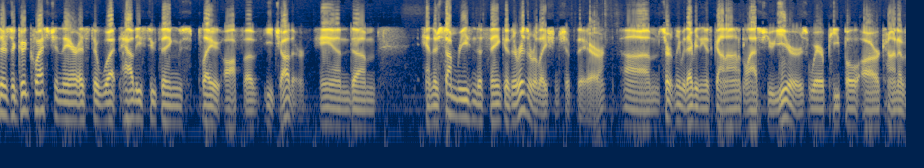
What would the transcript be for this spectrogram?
there's a good question there as to what how these two things play off of each other, and um, and there's some reason to think that there is a relationship there. Um, certainly, with everything that's gone on in the last few years, where people are kind of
